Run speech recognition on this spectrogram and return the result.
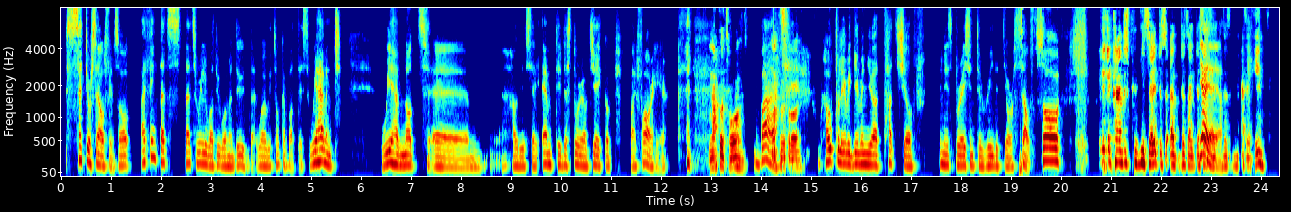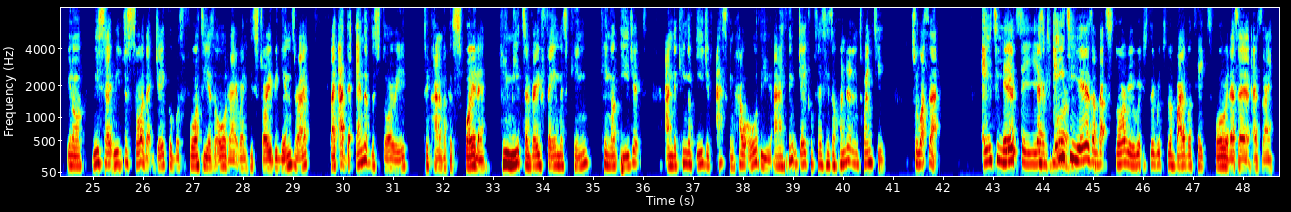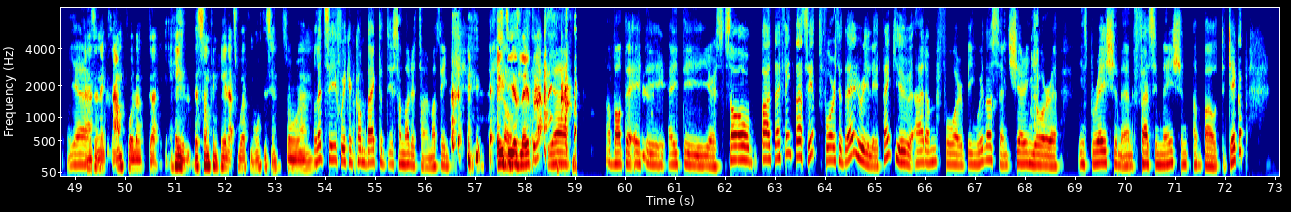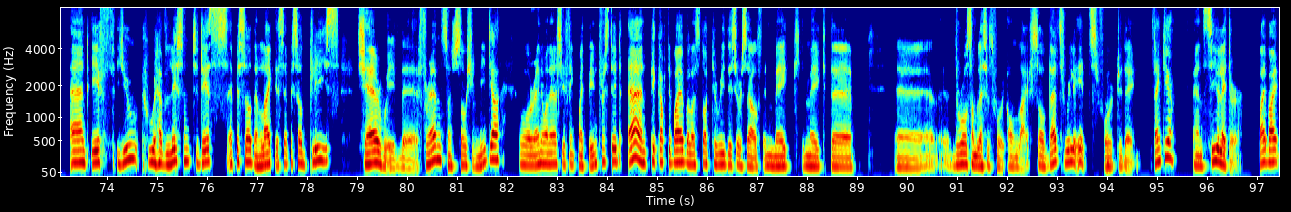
set yourself in so i think that's that's really what we want to do that while we talk about this we haven't we have not um, how do you say emptied the story of jacob by far here not at all but at all hopefully we're giving you a touch of an inspiration to read it yourself. So it, it kind of just quickly said just uh, just like just, yeah, yeah, yeah. just as a hint. You know, we said we just saw that Jacob was 40 years old, right, when his story begins, right? Like at the end of the story, to kind of like a spoiler, he meets a very famous king, king of Egypt, and the king of Egypt asks him, "How old are you?" And I think Jacob says he's 120. So what's that? 80 years, 80 years there's 80 years of that story which the which the bible takes forward as a as like yeah. as an example of that hey there's something here that's worth noticing. So um let's see if we can come back to this another time i think. 80 so, years later? yeah about the 80 80 years. So but i think that's it for today really. Thank you adam for being with us and sharing your uh, inspiration and fascination about Jacob. And if you who have listened to this episode and like this episode, please share with uh, friends on social media or anyone else you think might be interested and pick up the Bible and start to read this yourself and make make the uh, draw some lessons for your own life. So that's really it for today. Thank you and see you later. Bye bye.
